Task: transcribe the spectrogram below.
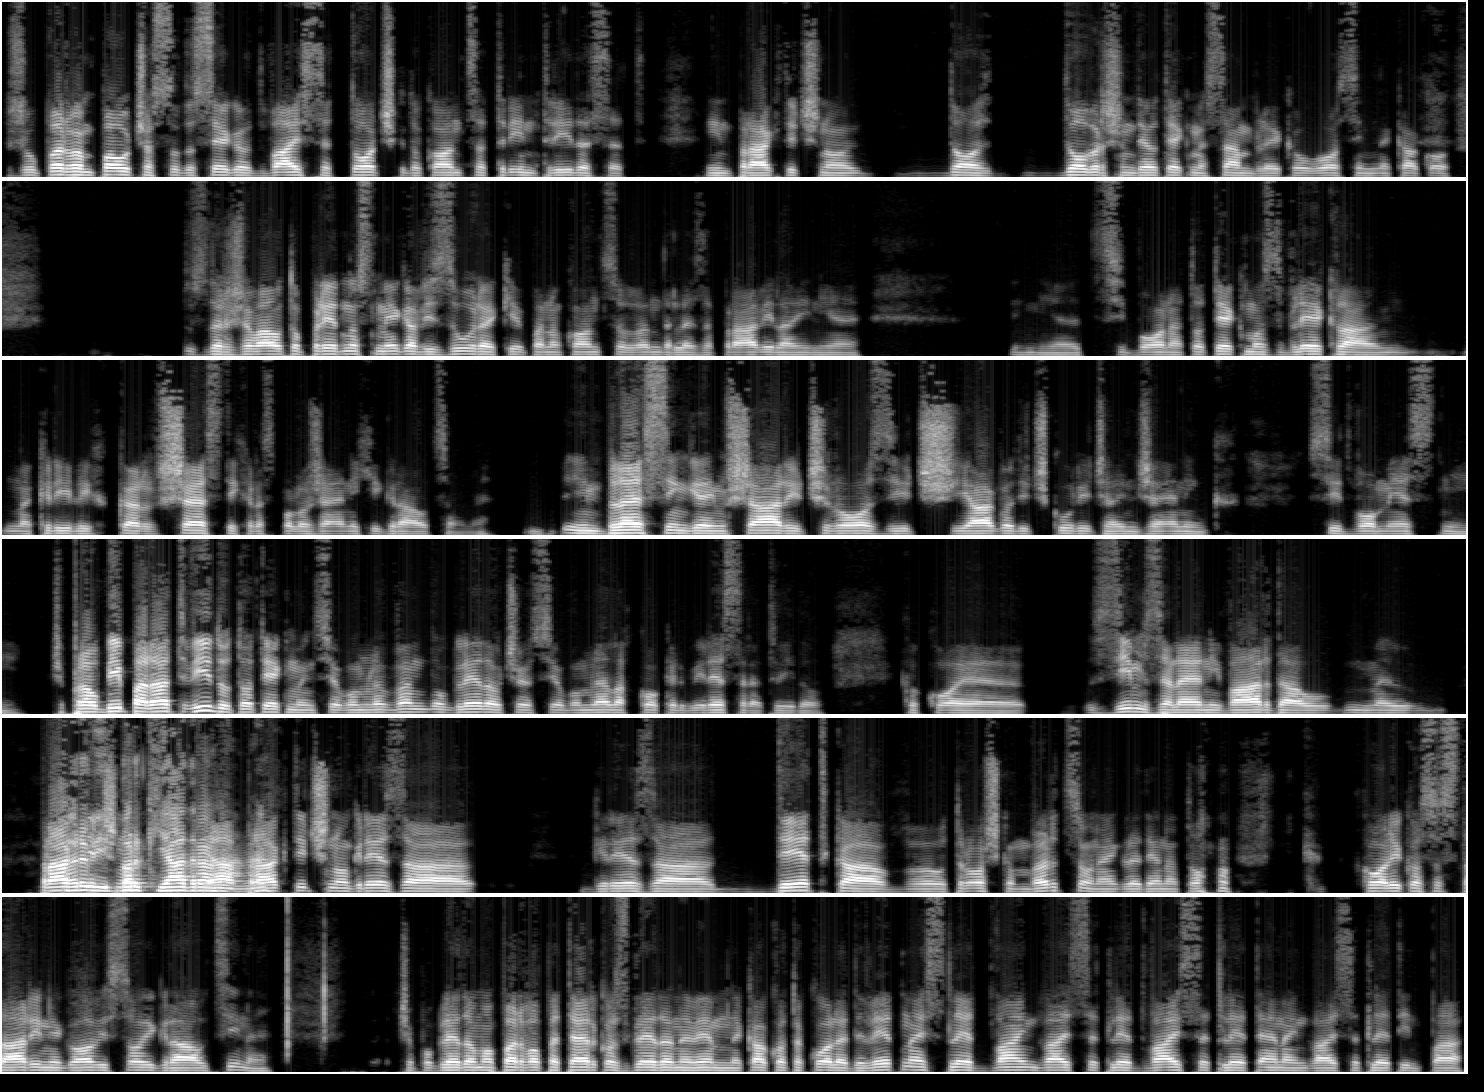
že v prvem polčasu dosegel 20 točk, do konca 33 in praktično do, dobršen del tekme sam vlekel voz in nekako vzdrževal to prednost mega vizure, ki je pa na koncu vendarle zapravila in je, in je Cibona to tekmo zvlekla na krilih kar šestih razpoloženih igralcev. Ne. In Blessinge, in Šarič, Rozič, Jagodič, Kuriča in Jennings, vsi dvomestni. Čeprav bi pa rad videl to tekmo in si jo bom le ven ogledal, če si jo bom le lahko, ker bi res rad videl, kako je zim zeleni Varda. me- Prvi Praktično, brk Jadrana. ja, ne. praktično gre za, gre za detka v otroškem vrtu, ne glede na to, koliko so stari njegovi soigravci. Ne. Če pogledamo prvo peterko, zgleda ne vem, nekako takole 19 let, 22 let, 20 let, 21 let in pa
